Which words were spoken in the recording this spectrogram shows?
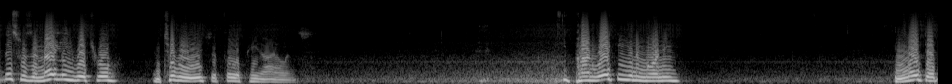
this was a nightly ritual until we reached the Philippine Islands. Upon waking in the morning, you note that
